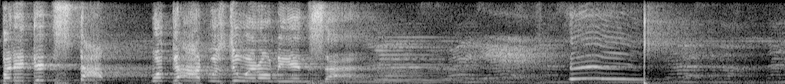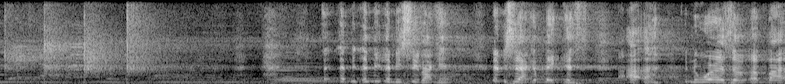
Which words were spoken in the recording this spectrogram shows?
but it didn't stop what God was doing on the inside. Let me, let me, let me see if I can, let me see if I can make this, uh, uh, in the words of, of my,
